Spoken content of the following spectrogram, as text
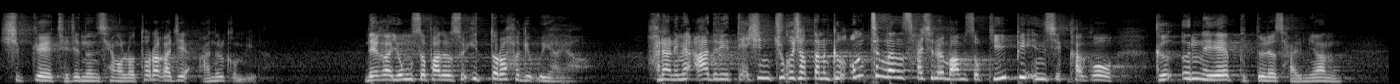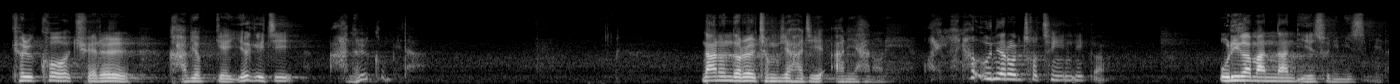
쉽게 죄짓는 생활로 돌아가지 않을 겁니다. 내가 용서받을 수 있도록 하기 위하여 하나님의 아들이 대신 죽으셨다는 그 엄청난 사실을 마음속 깊이 인식하고 그 은혜에 붙들려 살면 결코 죄를 가볍게 여기지 않을 겁니다. 나는 너를 정죄하지 아니하노니 얼마나 은혜로운 초청입니까? 우리가 만난 예수님이 있습니다.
